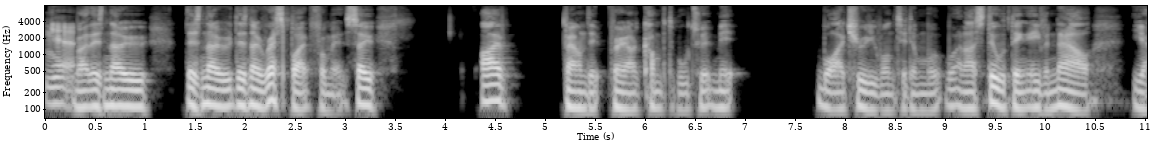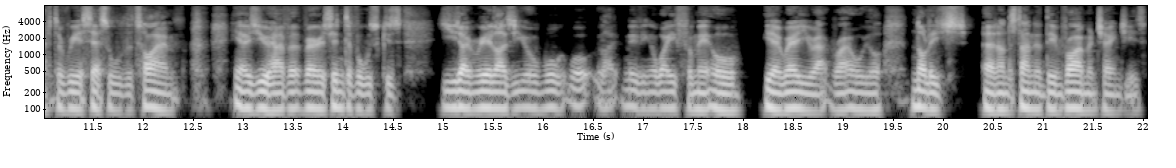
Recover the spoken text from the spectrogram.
Yeah. Right. There's no, there's no, there's no respite from it. So I've found it very uncomfortable to admit what I truly wanted, and and I still think even now you have to reassess all the time, you know, as you have at various intervals because you don't realize that you're like moving away from it or you know where you're at right all your knowledge and understanding of the environment changes.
